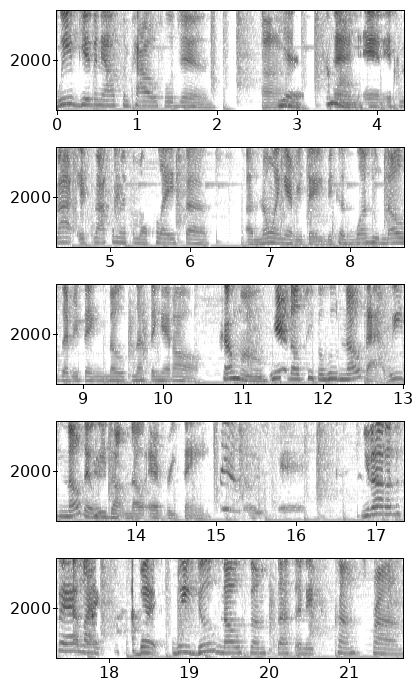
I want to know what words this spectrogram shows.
We've given out some powerful gems. Um, yeah, come and, on. And it's not it's not coming from a place of uh, knowing everything because one who knows everything knows nothing at all. Come on. We're those people who know that. We know that we don't know everything. You know what I'm saying? Like, but we do know some stuff, and it comes from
